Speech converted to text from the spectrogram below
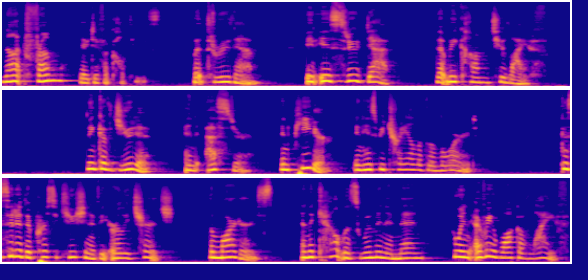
not from their difficulties, but through them. It is through death that we come to life. Think of Judith and Esther and Peter in his betrayal of the Lord. Consider the persecution of the early church, the martyrs, and the countless women and men who, in every walk of life,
